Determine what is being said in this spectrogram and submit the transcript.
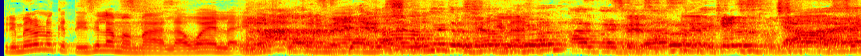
primero lo que te dice la mamá, la abuela, y luego la enfermera. La segunda y tercera que quieres escuchar.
